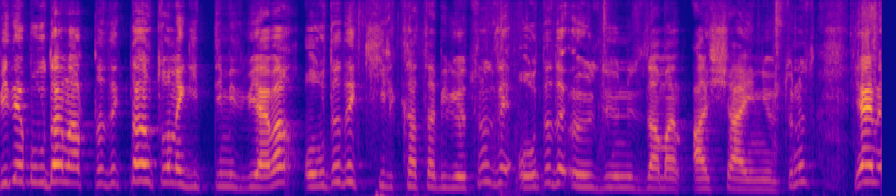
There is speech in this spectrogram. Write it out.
bir de buradan atladıktan sonra gittiğimiz bir yer var. Orada da kill katabiliyorsunuz ve orada da öldüğünüz zaman aşağı iniyorsunuz. Yani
